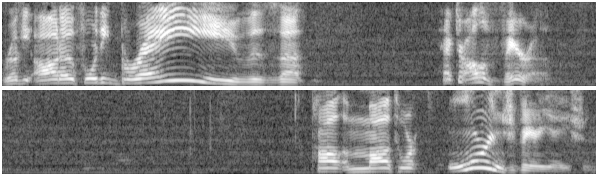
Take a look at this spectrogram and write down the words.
Rookie auto for the Braves. Uh, Hector Olivera. Paul Molitor orange variation.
